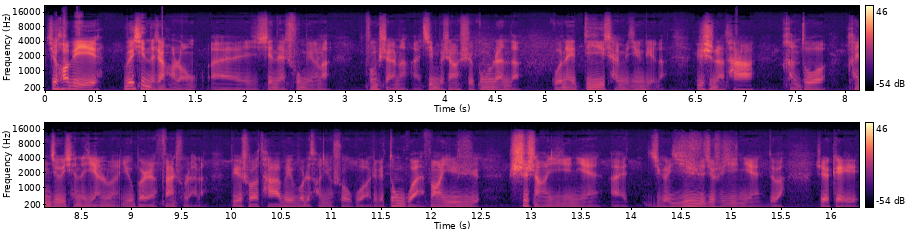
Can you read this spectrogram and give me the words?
就好比微信的张小龙，哎，现在出名了。封神了啊，基本上是公认的国内第一产品经理了。于是呢，他很多很久以前的言论又被人翻出来了。比如说，他微博里曾经说过：“这个东莞方一日，世上一年。”哎，这个一日就是一年，对吧？这给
